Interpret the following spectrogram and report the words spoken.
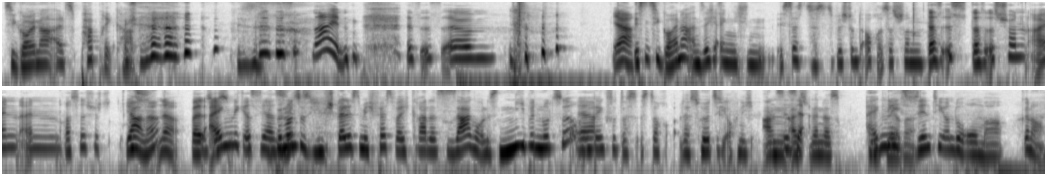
Zigeuner als Paprika? Ist, nein, es ist, ähm, ja, ist Zigeuner an sich eigentlich ein, ist das, das ist bestimmt auch, ist das schon, das ist, das ist schon ein, ein rassistisches, Ja, ne? Ja, weil Das ist- eigentlich ist, ja ich benutze es, ich stelle es nämlich fest, weil ich gerade es sage und es nie benutze Ja. und denke so, das ist doch, das hört sich auch nicht an, ist als ja wenn das eigentlich wäre. Sinti und Roma. Genau.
